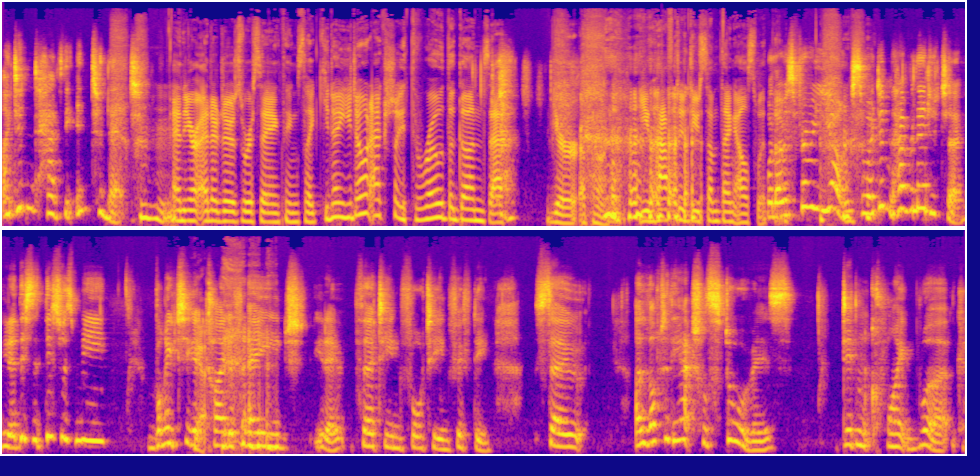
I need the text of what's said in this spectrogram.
I didn't have the internet. Mm-hmm. and your editors were saying things like you know you don't actually throw the guns at your opponent you have to do something else with Well, them I was very young, so I didn't have an editor. You know, this is this was me writing Yeah. at kind of age, you know, 13, 14, 15. So a lot of the actual stories didn't quite work,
